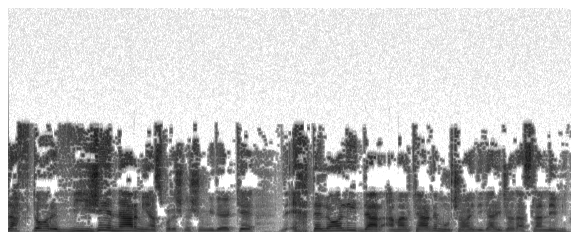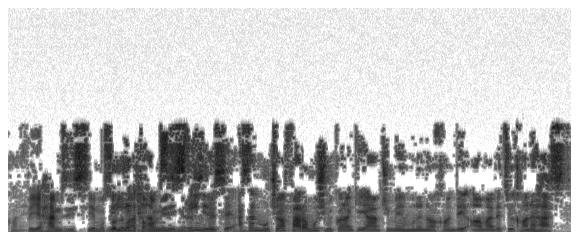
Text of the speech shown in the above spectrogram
رفتار ویژه نرمی از خودش نشون میده که اختلالی در عملکرد مورچه های دیگر ایجاد اصلا نمی‌کنه. به یه همزیستی مسالمت آمیز می‌رسه می‌رسه. اصلا مورچه ها فراموش می‌کنن که یه همچین مهمون ناخوانده آمده توی خانه هست.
